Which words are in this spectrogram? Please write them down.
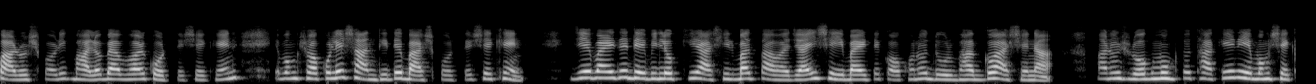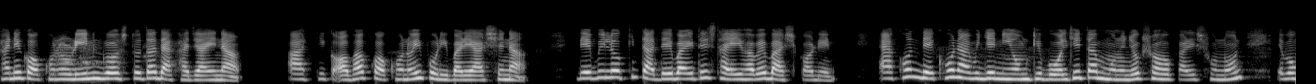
পারস্পরিক ভালো ব্যবহার করতে শেখেন এবং সকলে শান্তিতে বাস করতে শেখেন। যে বাড়িতে দেবী লক্ষ্মীর আশীর্বাদ পাওয়া যায়, সেই বাড়িতে কখনো দুর্ভাগ্য আসে না। মানুষ রোগমুক্ত থাকেন এবং সেখানে কখনো ঋণগ্রস্ততা দেখা যায় না। আর্থিক অভাব কখনোই পরিবারে আসে না। দেবী লক্ষ্মী তাদের বাড়িতে স্থায়ীভাবে বাস করেন। এখন দেখুন আমি যে নিয়মটি বলছি তা মনোযোগ সহকারে শুনুন এবং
